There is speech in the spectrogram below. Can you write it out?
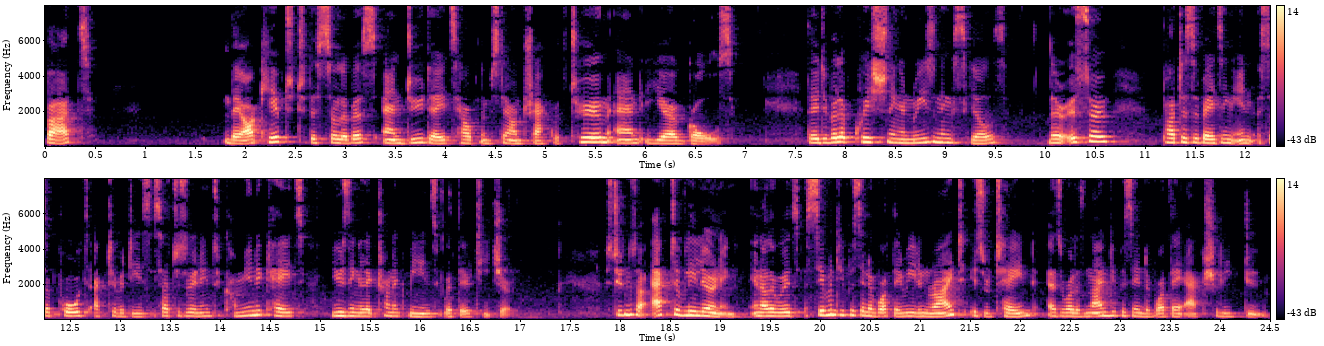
but they are kept to the syllabus, and due dates help them stay on track with term and year goals. They develop questioning and reasoning skills. They're also participating in support activities such as learning to communicate using electronic means with their teacher. Students are actively learning. In other words, 70% of what they read and write is retained, as well as 90% of what they actually do.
